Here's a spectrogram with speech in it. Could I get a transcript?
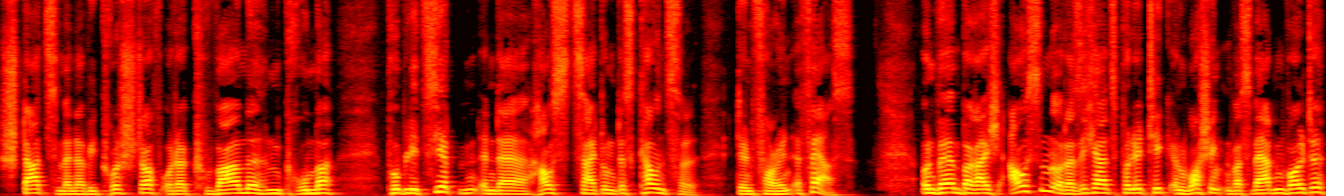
Staatsmänner wie Khrushchev oder Kwame Nkrumah publizierten in der Hauszeitung des Council, den Foreign Affairs. Und wer im Bereich Außen- oder Sicherheitspolitik in Washington was werden wollte,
